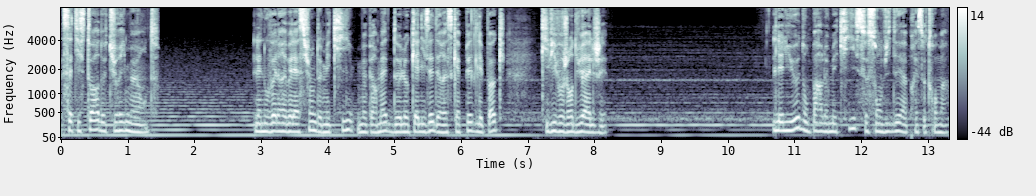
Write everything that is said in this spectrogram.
Cette histoire de tuerie me hante. Les nouvelles révélations de Meki me permettent de localiser des rescapés de l'époque qui vivent aujourd'hui à Alger. Les lieux dont parle Meki se sont vidés après ce trauma.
